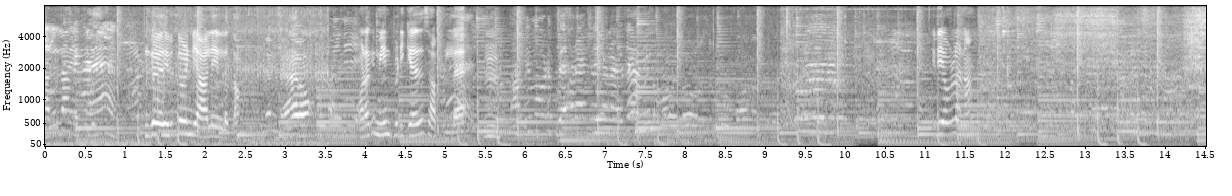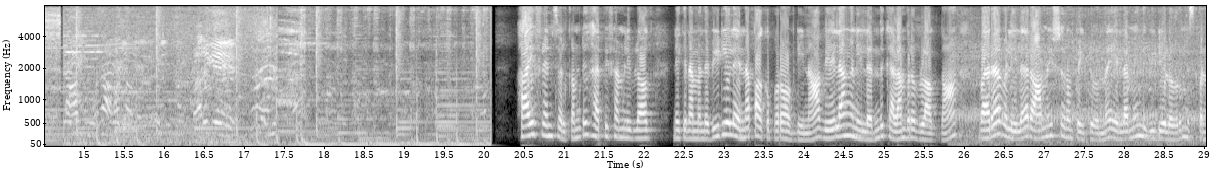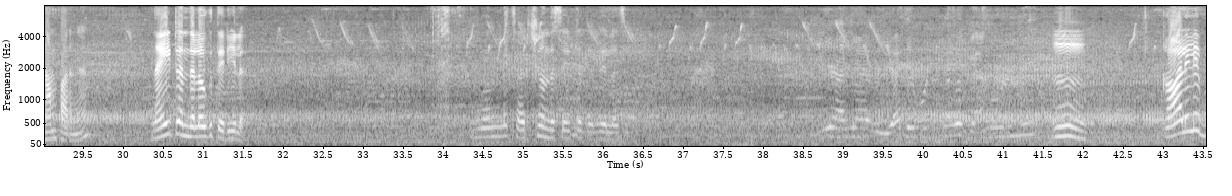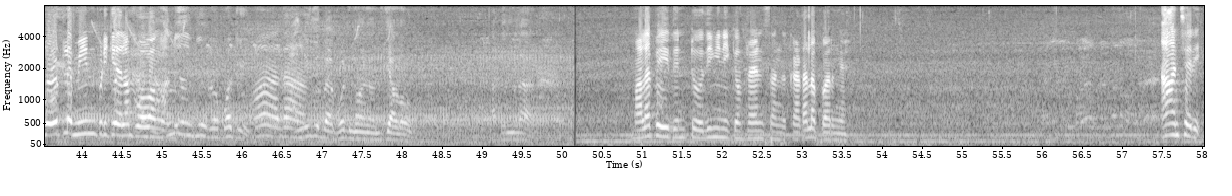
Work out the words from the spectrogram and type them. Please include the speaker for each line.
Speaker 1: நல்லா
Speaker 2: இங்கே இருக்க வேண்டிய ஆளே இல்லை தான் உனக்கு மீன் பிடிக்காது சாப்பிடல. ம். இது எவ்வளோண்ணா?
Speaker 3: Hi friends welcome to happy family vlog. இன்னைக்கு நம்ம இந்த வீடியோவில் என்ன பார்க்க போகிறோம் அப்படின்னா வேளாங்கண்ணிலேருந்து கிளம்புற vlog தான். வர வழியில் ராமேஸ்வரம் போயிட்டு வந்தோம் எல்லாமே இந்த வீடியோவில் வரும். மிஸ் பண்ணாமல் பாருங்கள்
Speaker 2: நைட் அந்த அளவுக்கு தெரியல. சர்ச்சும் அந்த சைடில் தெரியல ஜி. ம். காலையிலே போட்டில் மீன் பிடிக்கிறதெல்லாம் போவாங்க.
Speaker 4: போட்டு
Speaker 2: ஆ அதான்.
Speaker 4: அதுங்களா
Speaker 2: மழை பெய்யுதுன்ட்டு ஒதுங்கி நிற்கும் ஃப்ரெண்ட்ஸ் அங்கே கடலை பாருங்க. ஆ சரி.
